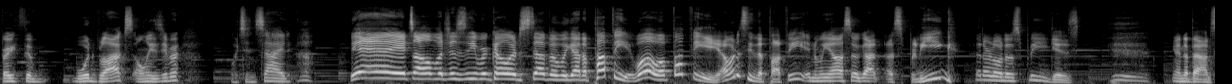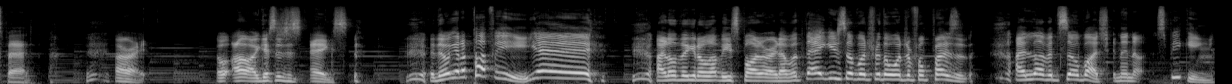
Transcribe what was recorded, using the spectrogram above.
break the wood blocks, only zebra. What's inside? Yay, it's a whole bunch of zebra colored stuff and we got a puppy. Whoa, a puppy. I wanna see the puppy. And we also got a spleeg. I don't know what a spleeg is. And a bounce pad. All right. Oh, oh, I guess it's just eggs. And then we got a puppy, yay! I don't think it'll let me spawn it right now, but thank you so much for the wonderful present. I love it so much. And then uh, speaking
